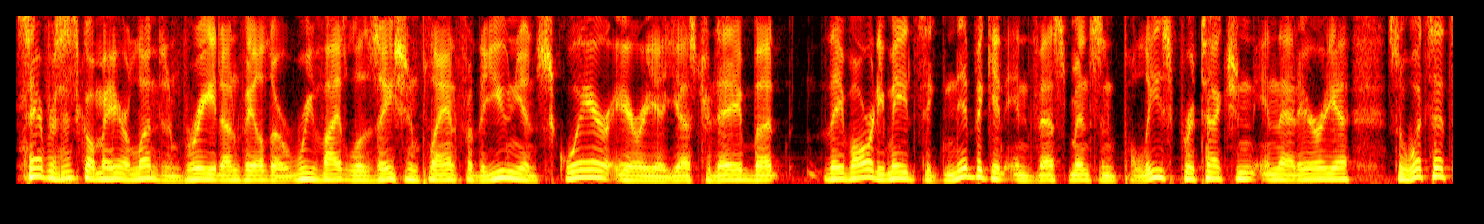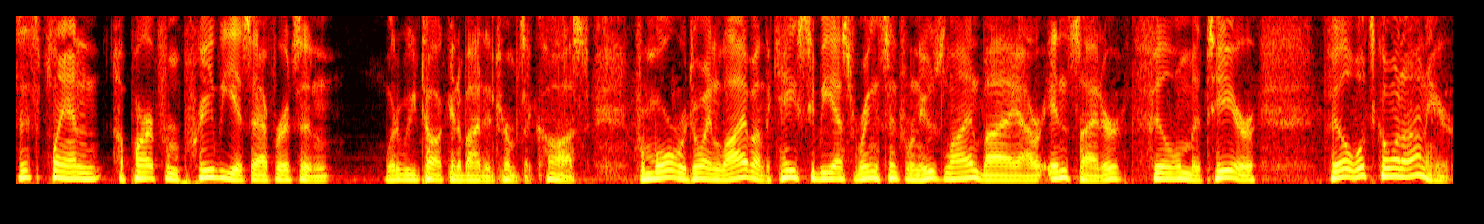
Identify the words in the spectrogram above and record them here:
San Francisco Mayor London Breed unveiled a revitalization plan for the Union Square area yesterday, but they've already made significant investments in police protection in that area. So, what sets this plan apart from previous efforts, and what are we talking about in terms of cost? For more, we're joined live on the KCBS RingCentral Newsline by our insider, Phil Matier. Phil, what's going on here?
